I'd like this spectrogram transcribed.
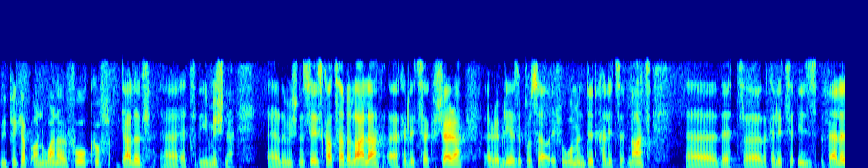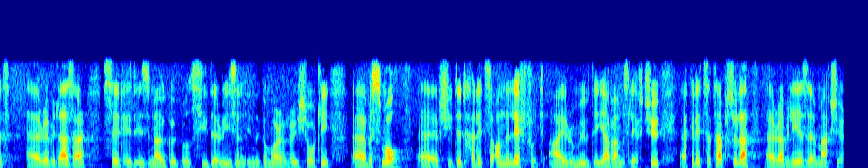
We pick up on 104 Kuf Dalad uh, at the Mishnah. Uh, the Mishnah says, Chaltza belayla chalitza kashera Rebeliezer posel. If a woman did chalitza at night, uh, that uh, the chalitza is valid. Uh, Rebbe Lazar said it is no good. We'll see the reason in the Gemara very shortly. Uh, but small, uh, if she did chalitza on the left foot, I removed the yavam's left shoe. Uh, tapsula, uh, Rabbi machshir.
